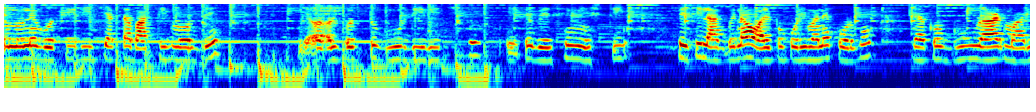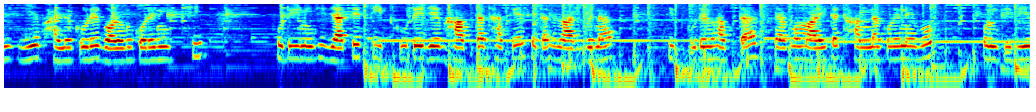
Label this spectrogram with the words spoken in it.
উনুনে বসিয়ে দিয়েছি একটা বাটির মধ্যে। অল্প একটু গুড় দিয়ে দিচ্ছি। এতে বেশি মিষ্টি, বেশি লাগবে না, অল্প পরিমাণে করব। দেখো গুড় আর মাড়ি দিয়ে ভালো করে গরম করে নিচ্ছি। ফুটিয়ে নিচ্ছি যাতে তিতকুটে যে ভাবটা থাকে সেটা লাগবে না। তিতকুটে ভাবটা। দেখো, মাড়িটা ঠান্ডা করে নেব। খুন্তি দিয়ে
